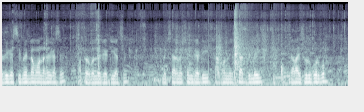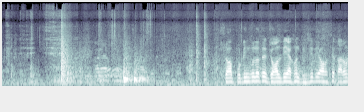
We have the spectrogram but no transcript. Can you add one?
ওইদিকে সিমেন্ট নামানো হয়ে গেছে, পাথর বলে রেডি আছে। মিক্সার মেশিন রেডি এখন স্টার্ট দিলেই ঢালাই শুরু করব। সব পুটিংগুলোতে জল দিয়ে এখন ভিজিয়ে দেওয়া হচ্ছে, কারণ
